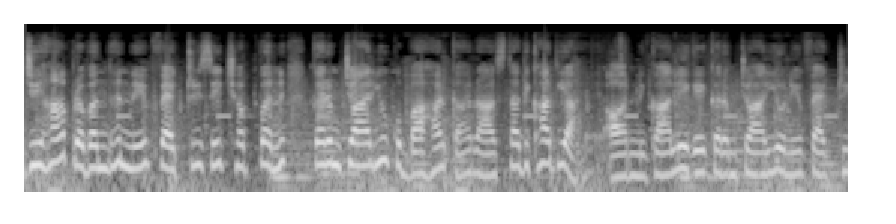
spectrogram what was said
जी हाँ प्रबंधन ने फैक्ट्री से छप्पन कर्मचारियों को बाहर का रास्ता दिखा दिया है और निकाले गए कर्मचारियों ने फैक्ट्री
